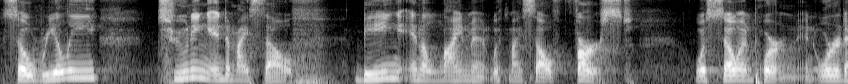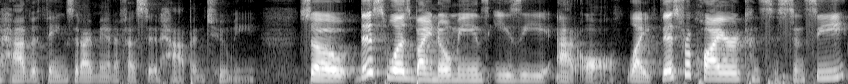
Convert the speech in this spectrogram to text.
So, really tuning into myself, being in alignment with myself first was so important in order to have the things that I manifested happen to me. So, this was by no means easy at all. Like, this required consistency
